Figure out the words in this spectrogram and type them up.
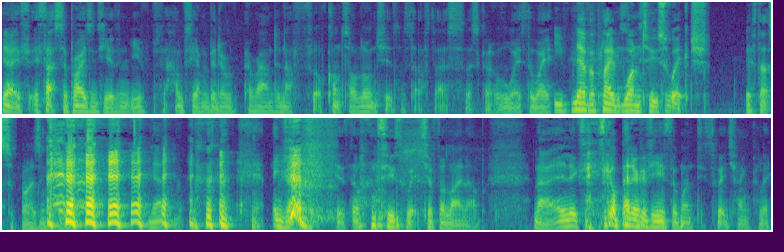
you know if, if that's surprising to you, then you obviously haven't been a- around enough sort of console launches and stuff. That's that's kind of always the way. You've never played one two switch, if that's surprising. Yeah, exactly. It's the one two switch of the lineup. No, it looks it's got better reviews than one two switch, thankfully.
